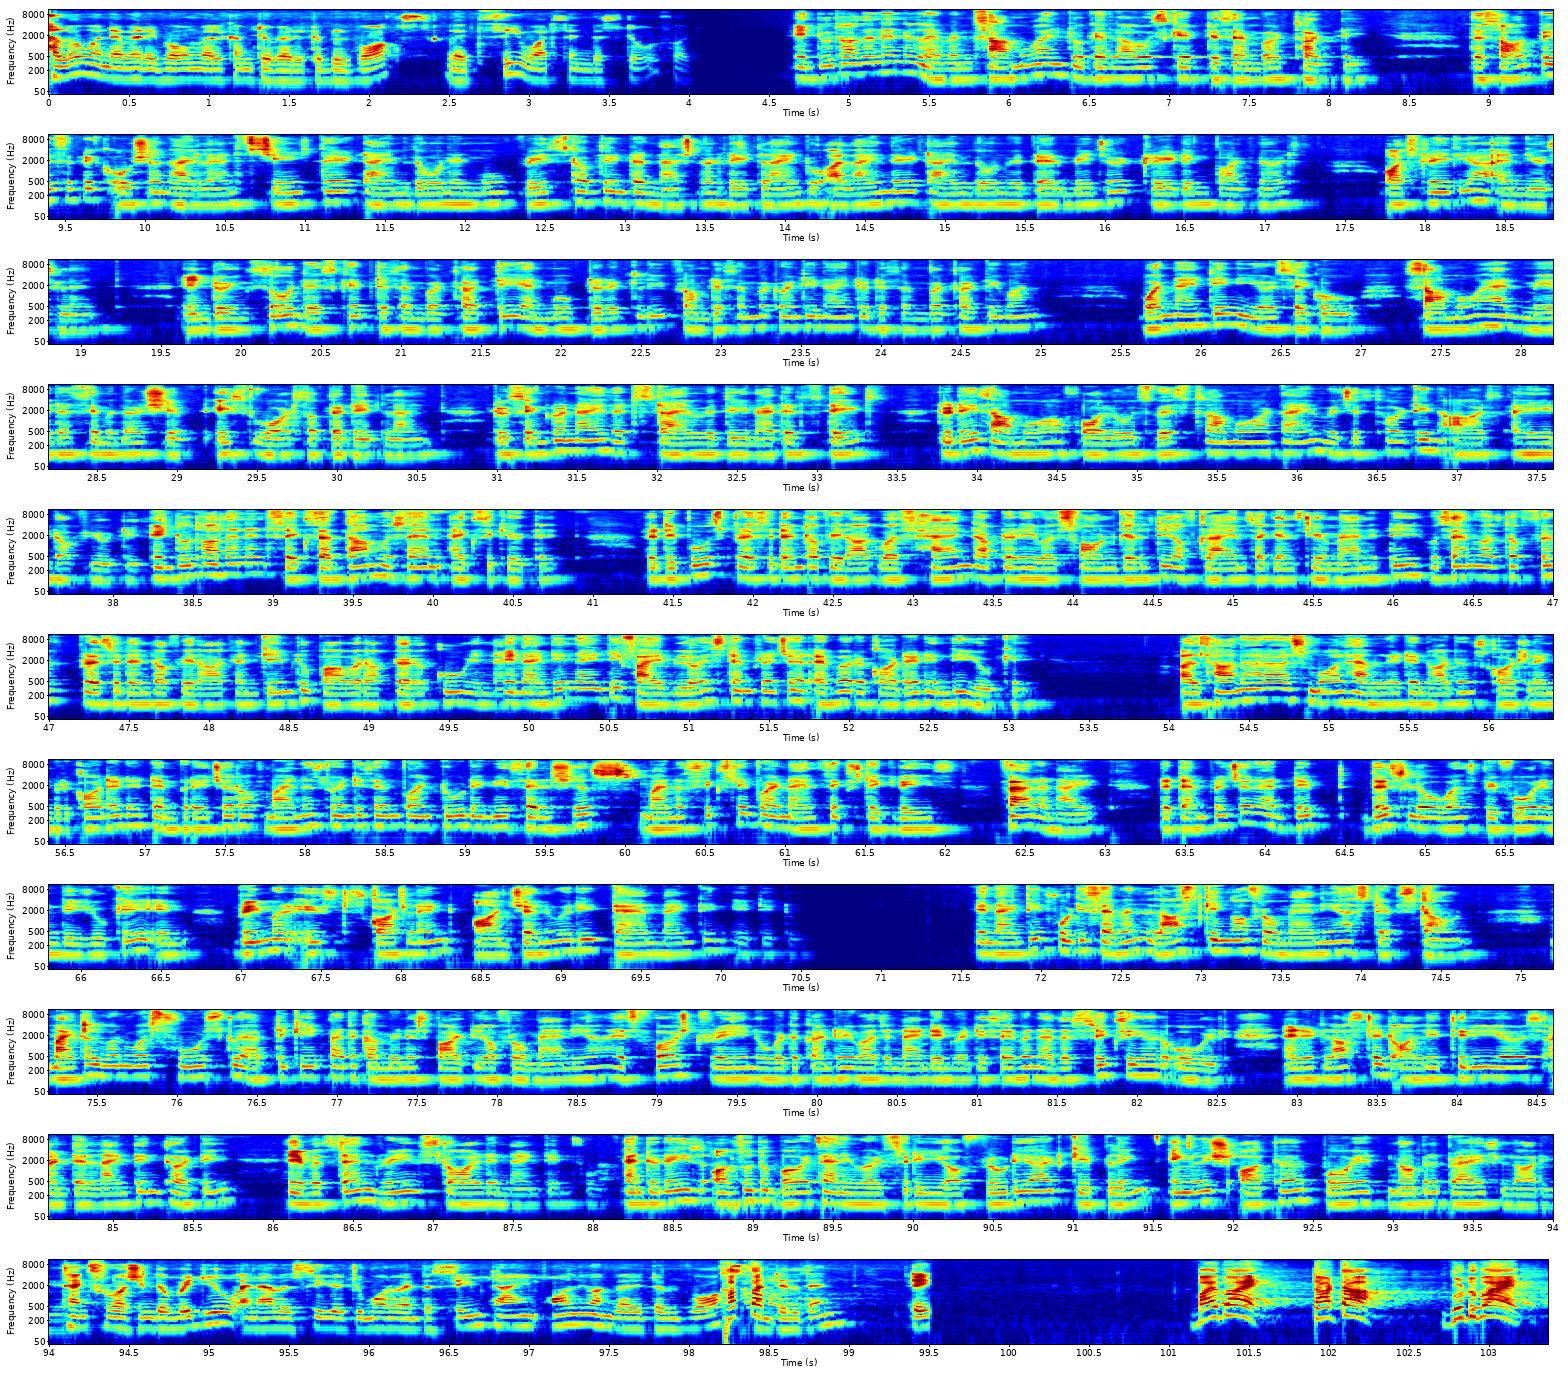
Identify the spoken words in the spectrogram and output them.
Hello and a very warm welcome to Veritable Vox. Let's see what's in the store for In 2011, Samoa and Tokelau skipped December 30. The South Pacific Ocean islands changed their time zone and moved west of the international date line to align their time zone with their major trading partners, Australia and New Zealand. In doing so, they skipped December 30 and moved directly from December 29 to December 31, 119 years ago, Samoa had made a similar shift eastwards of the date line to synchronize its time with the United States. Today Samoa follows West Samoa time which is 13 hours ahead of UT. In 2006, Saddam Hussein executed. The deposed president of Iraq was hanged after he was found guilty of crimes against humanity. Hussein was the fifth president of Iraq and came to power after a coup in, in 1995, lowest temperature ever recorded in the UK. Altnaharra, a small hamlet in northern Scotland, recorded a temperature of minus 27.2 degrees Celsius, minus 16.96 degrees Fahrenheit. The temperature had dipped this low once before in the UK in Braemar East, Scotland on January 10, 1982. In 1947, last king of Romania steps down. Michael I was forced to abdicate by the Communist Party of Romania. His first reign over the country was in 1927 as a six-year-old and it lasted only three years until 1930. He was then reinstalled in 1940. And today is also the birth anniversary of Rudyard Kipling, English author, poet, Nobel Prize laureate. Thanks for watching the video and I will see you tomorrow at the same time only on Veritable Vox. Until then, take... Bye-bye, Tata, goodbye.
